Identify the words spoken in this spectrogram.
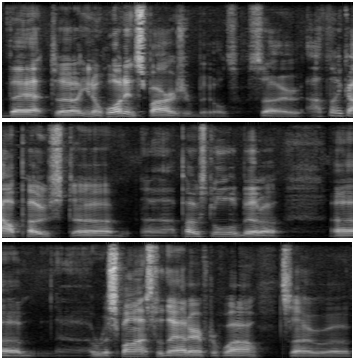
that uh, you know what inspires your builds. So I think I'll post uh, post a little bit of a response to that after a while. So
